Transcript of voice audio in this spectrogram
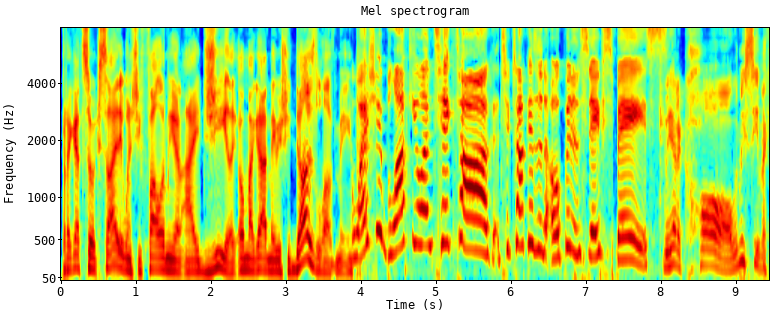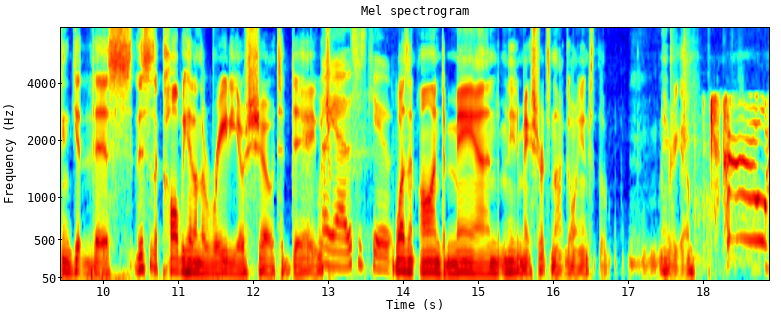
but I got so excited when she followed me on IG. Like, oh my God, maybe she does love me. Why did she block you on TikTok? TikTok is an open and safe space. We had a call. Let me see if I can get this. This is a call we had on the radio show today, which Oh yeah, this was cute. wasn't on demand. I need to make sure it's not going into the. Here we go. Hi,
